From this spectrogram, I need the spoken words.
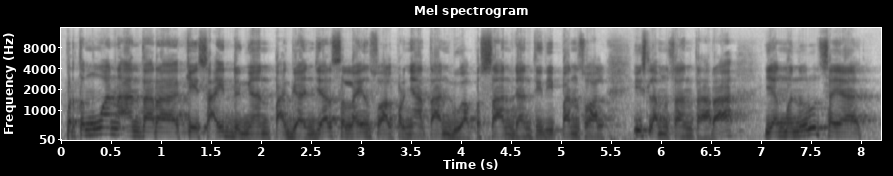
Pertemuan antara Kiai Said dengan Pak Ganjar selain soal pernyataan dua pesan dan titipan soal Islam Nusantara yang menurut saya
